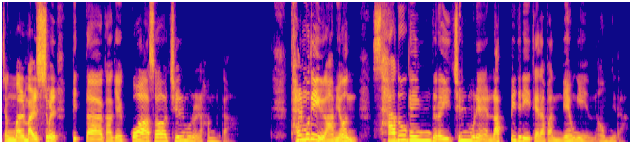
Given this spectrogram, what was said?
정말 말씀을 삐딱하게 꼬아서 질문을 합니다. 탈무드에 의하면 사두개인들의 질문에 랍비들이 대답한 내용이 나옵니다.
